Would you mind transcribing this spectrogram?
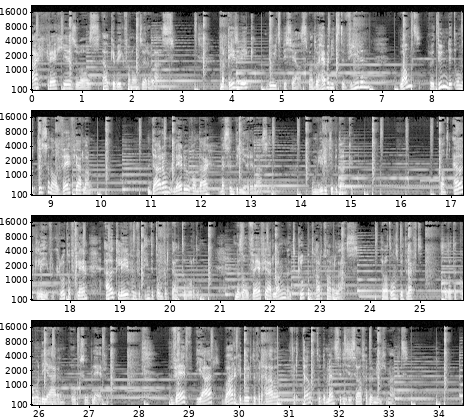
Vandaag krijg je, zoals elke week van ons, een relaas. Maar deze week doe iets speciaals, want we hebben iets te vieren, want we doen dit ondertussen al vijf jaar lang. Daarom leiden we vandaag met z'n drieën relaas in, om jullie te bedanken. Want elk leven, groot of klein, elk leven verdient het om verteld te worden. En dat is al vijf jaar lang het kloppend hart van relaas. En wat ons betreft zal dat de komende jaren ook zo blijven. Vijf jaar waar gebeurde verhalen verteld door de mensen die ze zelf hebben meegemaakt.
